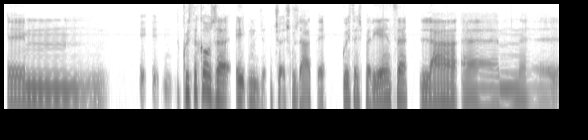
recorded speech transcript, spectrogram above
Ehm, questa cosa, cioè, scusate, questa esperienza, la, ehm,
